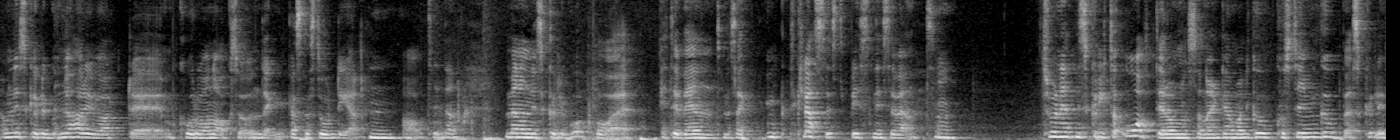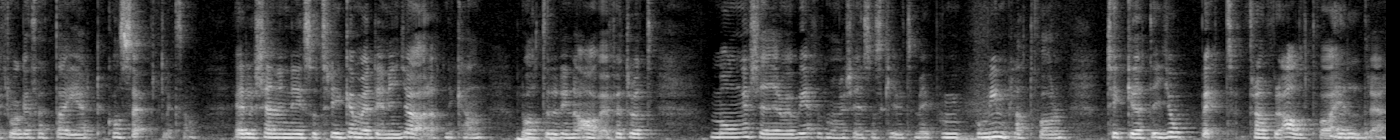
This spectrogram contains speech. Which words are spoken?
Om ni skulle, nu har det ju varit eh, corona också under en ganska stor del av tiden. Men om ni skulle gå på eh, ett event med så här, ett klassiskt business-event. Mm. Tror ni att ni skulle ta åt er om någon sån här gammal gubb, kostymgubbe skulle ifrågasätta ert koncept? Liksom? Eller känner ni er så trygga med det ni gör att ni kan låta det rinna av er? För jag tror att många tjejer, och jag vet att många tjejer som skriver till mig på, på min plattform tycker att det är jobbigt. Framför allt vad äldre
